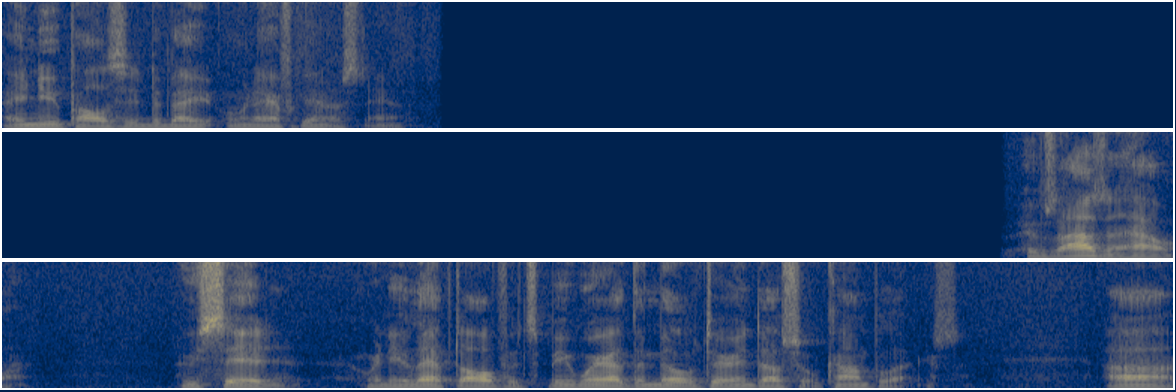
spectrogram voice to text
a new policy debate on Afghanistan. It was Eisenhower who said when he left office, beware of the military industrial complex. Uh,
